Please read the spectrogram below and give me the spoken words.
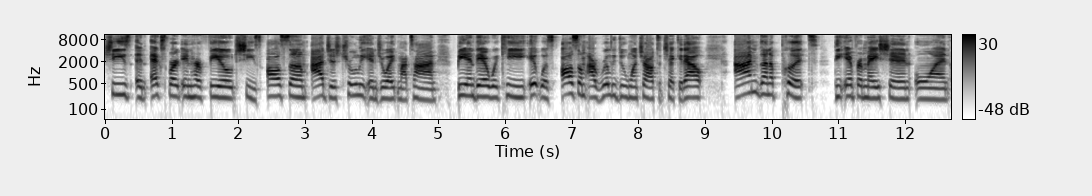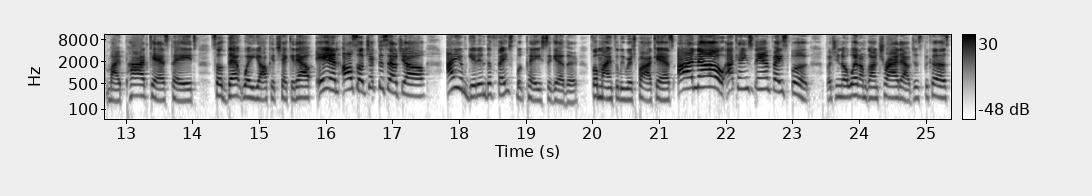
She's an expert in her field. She's awesome. I just truly enjoyed my time being there with Key. It was awesome. I really do want y'all to check it out. I'm going to put the information on my podcast page so that way y'all can check it out. And also, check this out, y'all. I am getting the Facebook page together for Mindfully Rich Podcast. I know I can't stand Facebook, but you know what? I'm going to try it out just because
